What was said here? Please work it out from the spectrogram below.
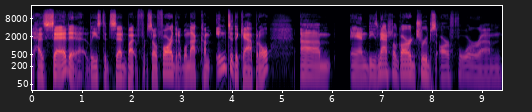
has said, at least it's said by so far, that it will not come into the Capitol. Um, and these National Guard troops are for um,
